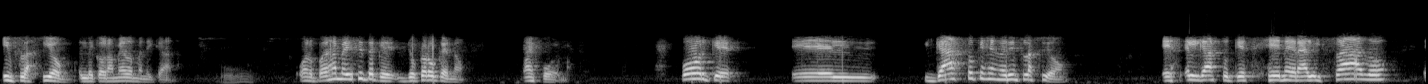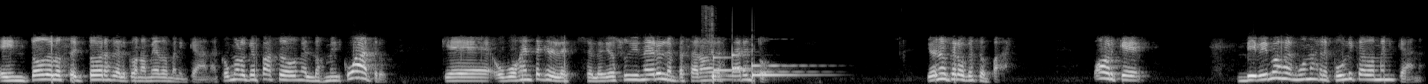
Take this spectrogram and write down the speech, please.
inflación en la economía dominicana. Uh. Bueno, pues déjame decirte que yo creo que no. No hay forma. Porque el gasto que genera inflación es el gasto que es generalizado en todos los sectores de la economía dominicana. Como lo que pasó en el 2004, que hubo gente que se le dio su dinero y le empezaron a gastar en todo. Yo no creo que eso pase. Porque vivimos en una República Dominicana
